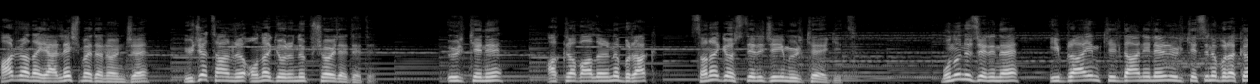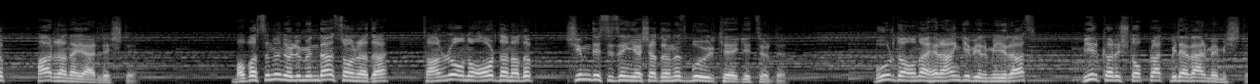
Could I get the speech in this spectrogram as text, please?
Harran'a yerleşmeden önce Yüce Tanrı ona görünüp şöyle dedi. Ülkeni, akrabalarını bırak, sana göstereceğim ülkeye git. Bunun üzerine İbrahim Kildanilerin ülkesini bırakıp Harran'a yerleşti. Babasının ölümünden sonra da Tanrı onu oradan alıp şimdi sizin yaşadığınız bu ülkeye getirdi. Burada ona herhangi bir miras, bir karış toprak bile vermemişti.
